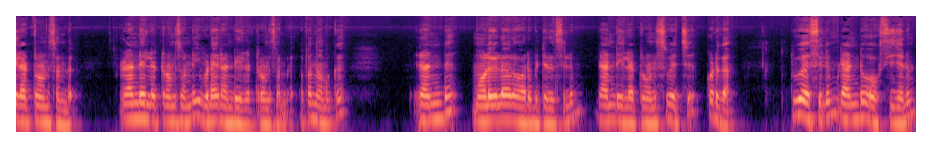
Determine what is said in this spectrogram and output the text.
ഇലക്ട്രോൺസ് ഉണ്ട്. രണ്ട് ഇലക്ട്രോൺസ് ഉണ്ട് ഇവിടെ രണ്ട് ഇലക്ട്രോൺസ് ഉണ്ട്. അപ്പോൾ നമുക്ക് രണ്ട് മോളിക്കുലർ ഓർബിറ്റൽസിലും രണ്ട് ഇലക്ട്രോൺസ് വെച്ച് കൊടുക്കാം. ടു എസിലും രണ്ട് ഓക്സിജനും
